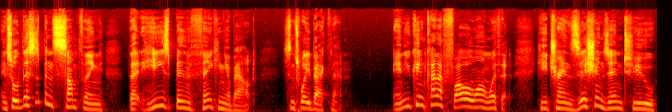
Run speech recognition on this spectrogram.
And so this has been something that he's been thinking about since way back then. And you can kind of follow along with it. He transitions into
